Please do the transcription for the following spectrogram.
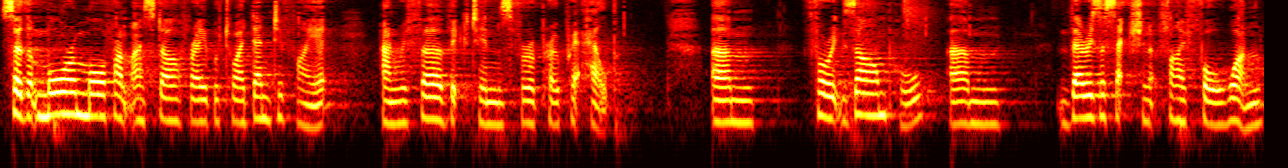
so that more and more frontline staff are able to identify it and refer victims for appropriate help. Um, for example, um, there is a section at 541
